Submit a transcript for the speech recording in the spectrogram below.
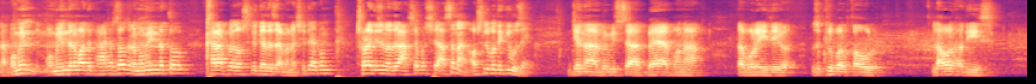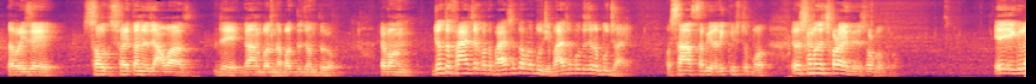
না মমিন মমিনদের মাঝে ফায়াসা সহজ না মমিনরা তো খারাপ কাজ অশ্লীল কাজে যাবে না। সেটা এখন ছড়াই দিয়েছে তাদের আশেপাশে আসে না? অশ্লীল বলতে কী বোঝায়? জেনা বেবিচার ব্যয়াপনা তারপরে এই যে জুকরুবল কাউল লাহোর হাদিস তারপরে এই যে সৌদ শয়তানের যে আওয়াজ যে গান বাজনা বাদ্যযন্ত্র এবং যত ফায়াসা কথা ফায়াসা তো আমরা বুঝি। ফায়াসা বলতে যেটা বুঝায় ও সাহ সাবিলা নিকৃষ্ট পথ এটা সমাজে ছড়াই দেয় সর্বত্র। এই এগুলো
